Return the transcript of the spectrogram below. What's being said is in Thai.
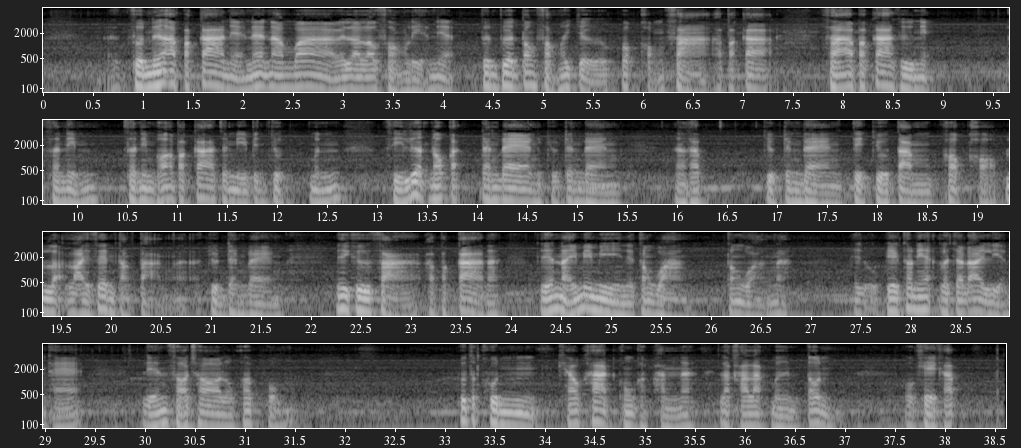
ส่วนเนื้ออัปปาก้าเนี่ยแนะนำว่าเวลาเราส่องเหรียญเนี่ย เพื่อนๆต้องส่องให้เจอพวกของสาอัปปาก้าสาอัปปาก้าคือเนี่ยสนิมสนิมของอัปปาก้าจะมีเป็นจุดเหมือนสีเลือดนกอะแดงๆจุดแดงๆนะครับ จุดแดงๆติดอยู่ตามขอบขอบลายเส้นต่างๆ จุดแดงๆนี่คือสาอัปปาก้านะเหรียญไหนไม่มีเนี่ยต้องวางต้องวางนะให้ดูเพียงเท่านี้เราจะได้เหรียญแท้ เหรียญสอชอหลวงพ่อผมพุทธคุณแค้วคาดคงกระพันนะ ราคาหลักหมื่นต้น โอเคครับ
